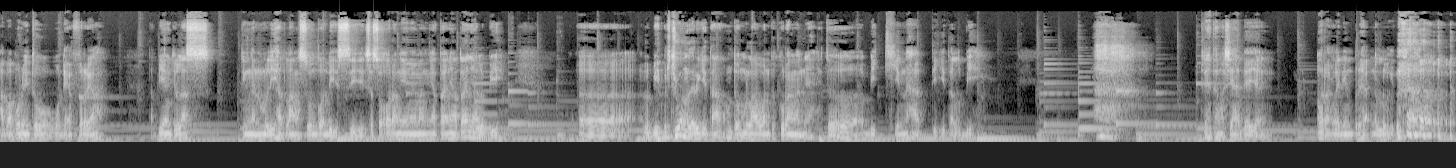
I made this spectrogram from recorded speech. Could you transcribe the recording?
Apa pun itu whatever ya. Tapi yang jelas dengan melihat langsung kondisi seseorang yang memang nyata-nyatanya lebih uh, lebih berjuang dari kita untuk melawan kekurangannya itu bikin hati kita lebih ternyata masih ada yang orang lain yang berhak ngeluh gitu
